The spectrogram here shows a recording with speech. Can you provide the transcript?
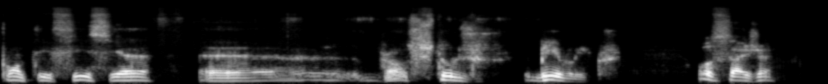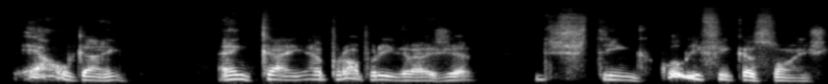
Pontifícia para os Estudos Bíblicos. Ou seja, é alguém em quem a própria Igreja distingue qualificações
